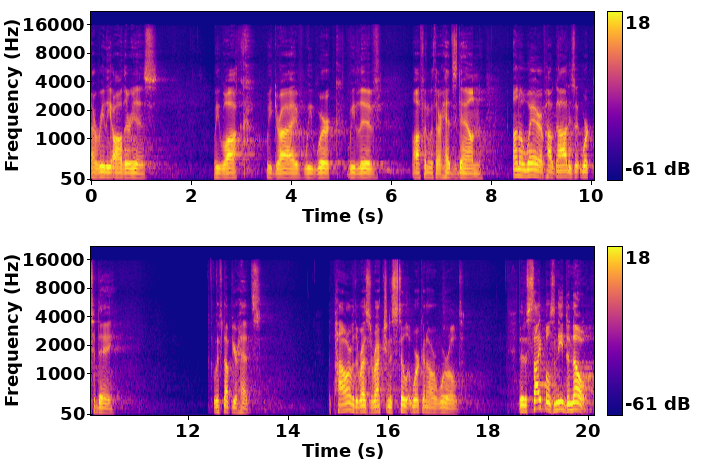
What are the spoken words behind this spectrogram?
are really all there is. We walk, we drive, we work, we live, often with our heads down, unaware of how God is at work today. Lift up your heads. The power of the resurrection is still at work in our world. The disciples need to know.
